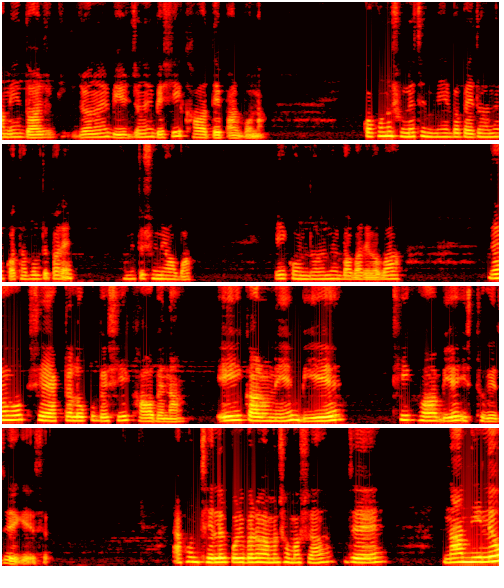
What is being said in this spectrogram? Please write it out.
আমি দশ জনের, বিশ জনের বেশি খাওয়াতে পারব না। কখনো শুনেছেন মেয়ের বাবা এই ধরনের কথা বলতে পারে? আমি তো শুনে অবাক। এই কোন ধরনের বাবা রে বাবা? যাই হোক, সে একটা লোকও বেশি খাওয়াবে না। এই কারণে বিয়ে, ঠিক হওয়া বিয়ে স্থগিত হয়ে গিয়েছে। এখন ছেলের পরিবারেও এমন সমস্যা যে, না নিলেও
